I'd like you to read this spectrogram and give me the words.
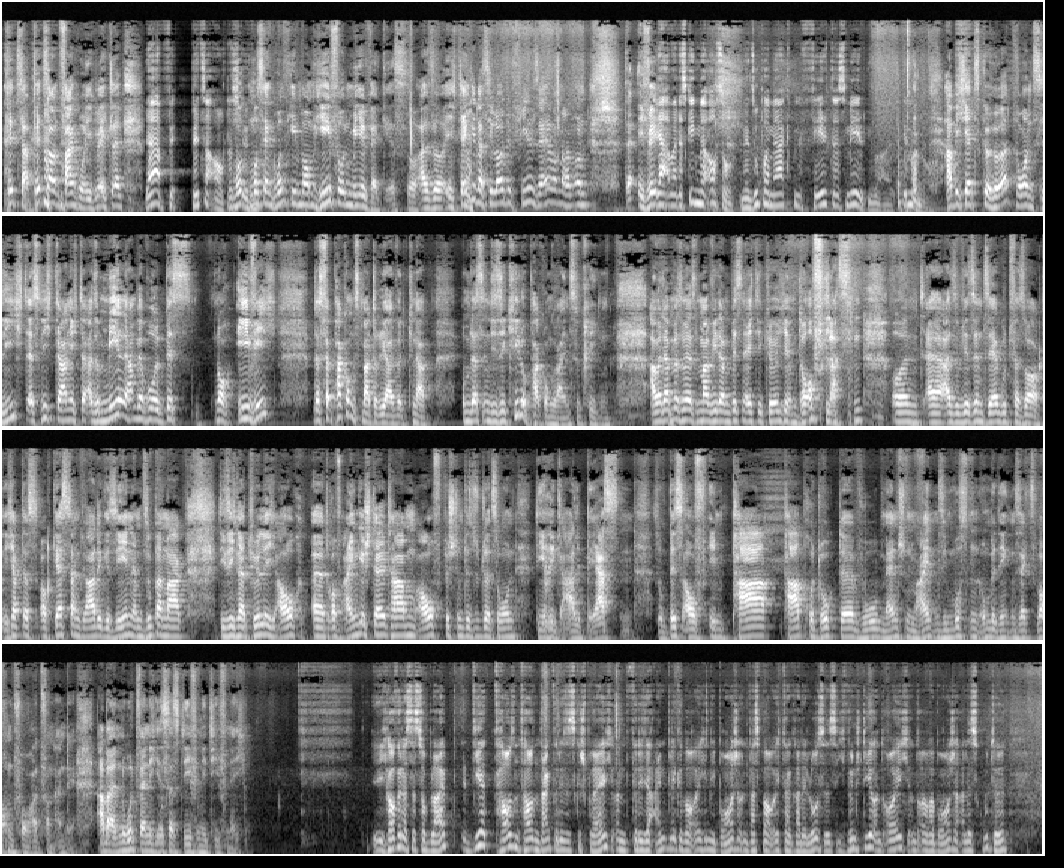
Pizza, Pizza und Pfannkuchen. Ich, ich, ja, Pizza auch. Das mu stimmt. muss ja einen Grund geben, warum Hefe und Mehl weg ist. So, also ich denke, dass die Leute viel selber machen und da, ich will. Ja, aber das ging mir auch so. In den Supermärkten fehlt das Mehl überall, immer noch. Habe ich jetzt gehört, woran es liegt? Es liegt gar nicht da. Also Mehl haben wir wohl bis noch ewig. Das Verpackungsmaterial wird knapp. Um das in diese Kilopackung reinzukriegen. Aber da müssen wir jetzt mal wieder ein bisschen echt die Kirche im Dorf lassen. Und äh, also wir sind sehr gut versorgt. Ich habe das auch gestern gerade gesehen im Supermarkt, die sich natürlich auch äh, darauf eingestellt haben, auf bestimmte Situationen, die Regale bersten. So bis auf ein paar, paar Produkte, wo Menschen meinten, sie mussten unbedingt einen sechs Wochen Vorrat von Ante. Aber notwendig ist das definitiv nicht. Ich hoffe, dass das so bleibt. Dir tausend, tausend Dank für dieses Gespräch und für diese Einblicke bei euch in die Branche und was bei euch da gerade los ist. Ich wünsche dir und euch und eurer Branche alles Gute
